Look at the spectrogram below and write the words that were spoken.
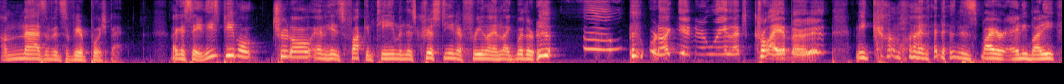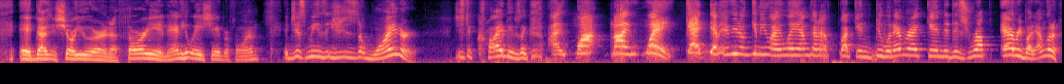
a massive and severe pushback. Like I say, these people, Trudeau and his fucking team and this Christina Freeland, like with her, "Oh, we're not getting our way, let's cry about it. I mean, come on, that doesn't inspire anybody. It doesn't show you are an authority in any way, shape, or form. It just means that you're just a whiner. Just a crybaby. It's like, I want my way. God damn it. If you don't give me my way, I'm going to fucking do whatever I can to disrupt everybody. I'm going to,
